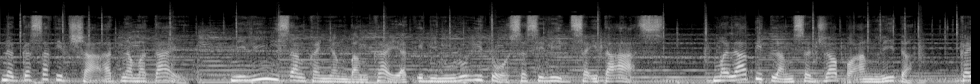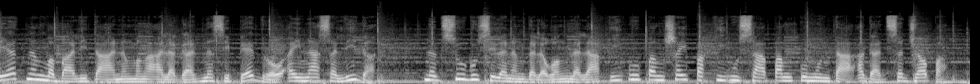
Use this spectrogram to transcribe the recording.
nagkasakit siya at namatay. Nilinis ang kanyang bangkay at ibinurol ito sa silid sa itaas. Malapit lang sa Joppa ang Lida. Kaya't nang mabalitaan ng mga alagad na si Pedro ay nasa Lida, nagsugo sila ng dalawang lalaki upang siya'y pakiusapang pumunta agad sa Joppa.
